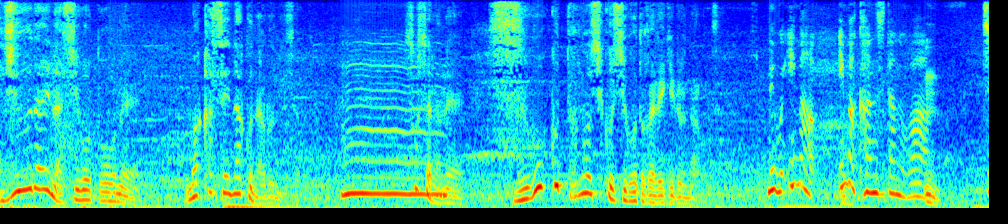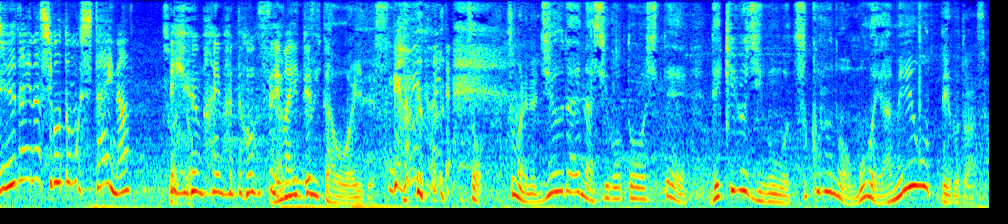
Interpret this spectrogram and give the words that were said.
重大な仕事をね任せなくなるんですよ。そしたらねすごく楽しく仕事ができるようになるんですよでも今今感じたのは、うん。重大な仕事もしたいなっていう場合はどうすれやばいいんですか？めといた方がいいです。そう。つまりね重大な仕事をしてできる自分を作るのをもうやめようっていうことなんですよ。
